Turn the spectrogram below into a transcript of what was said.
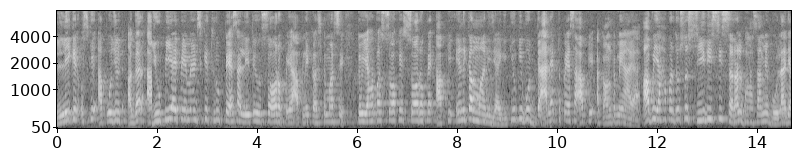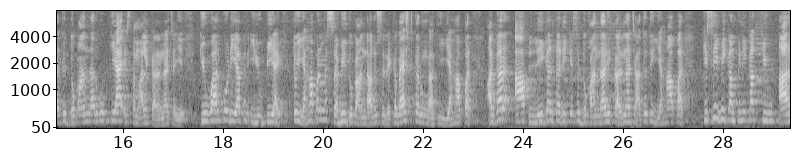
लेकिन उसके अपोजिट अगर आप यू पेमेंट्स के थ्रू पैसा लेते हो सौ रुपया अपने कस्टमर से तो यहाँ पर सौ के सौ रुपये आपकी इनकम मानी जाएगी, क्योंकि वो डायरेक्ट पैसा आपके अकाउंट में आया। अब यहाँ पर दोस्तों सीधी सी सरल भाषा में बोला जाए तो दुकानदार को क्या इस्तेमाल करना चाहिए? क्यू आर कोड या फिर यूपीआई तो यहाँ पर मैं सभी दुकानदारों से रिक्वेस्ट करूँगा कि यहाँ पर अगर आप लीगल तरीके से दुकानदारी करना चाहते हो तो यहाँ पर किसी भी कंपनी का क्यू आर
